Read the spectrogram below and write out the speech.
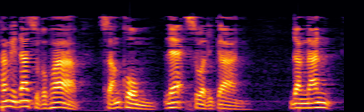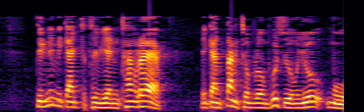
ทั้งในด้านสุขภาพ สังคม และสวัสดิการ ดังนั้นจึงได้มีการจดทะเบียนครั้งแรก ในการตั้งชมรมผู้สูงอายุหมู่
